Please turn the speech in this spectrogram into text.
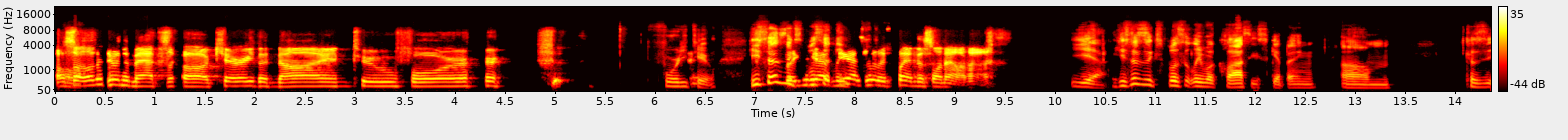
also, I love doing the maths. Uh, carry the nine, two, four. forty two. He says Like, yeah, explicitly. you guys really planned this one out, huh? Yeah, he says explicitly what class he's skipping. Um, because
